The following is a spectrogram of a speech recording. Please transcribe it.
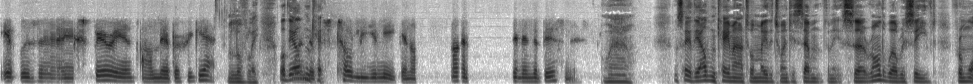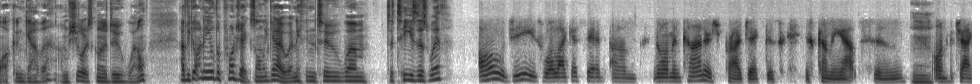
it was an experience I'll never forget. Lovely. Well, the album ca- was totally unique and I've been in the business. Wow. I say the album came out on May the 27th and it's uh, rather well received from what I can gather. I'm sure it's going to do well. Have you got any other projects on the go? Anything to um, to tease us with? Oh, geez. Well, like I said, um, Norman Connor's project is is coming out soon. Mm. On which I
